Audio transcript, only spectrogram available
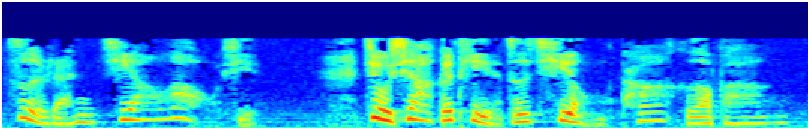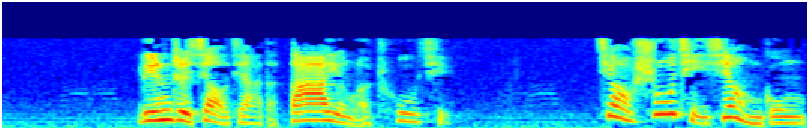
自然骄傲些，就下个帖子请她何方？林志孝家的答应了出去，叫书起相公。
